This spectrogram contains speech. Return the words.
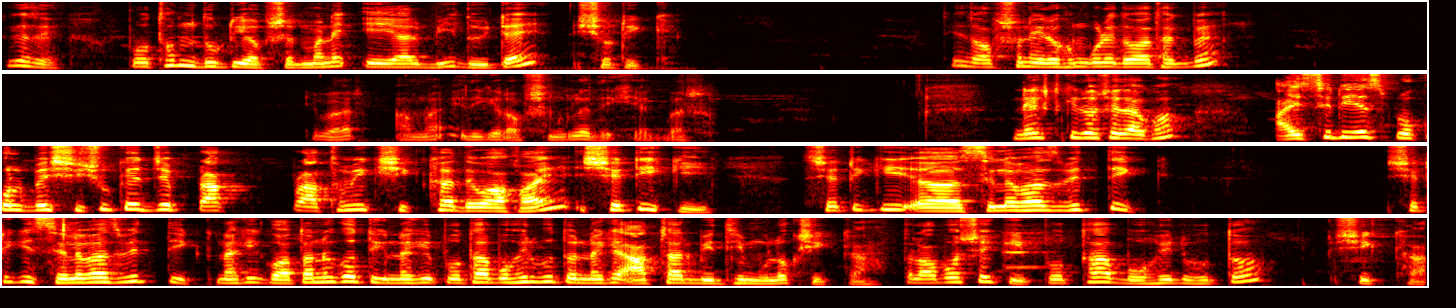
ঠিক আছে? প্রথম দুটি অপশন মানে এ আর বি দুইটাই সঠিক। ঠিক আছে? অপশন এরকম করে দেওয়া থাকবে। এবার আমরা এদিকের অপশনগুলো দেখি একবার। নেক্সট কী রয়েছে দেখো? আইসিডিএস প্রকল্পে শিশুকে যে প্রাক, প্রাথমিক শিক্ষা দেওয়া হয়, সেটি কি? সেটি কি সিলেবাস ভিত্তিক? সেটি কি সিলেবাস ভিত্তিক, নাকি গতানুগতিক, নাকি প্রথা বহির্ভূত, নাকি আচার বিধিমূলক শিক্ষা? তাহলে অবশ্যই কি, প্রথা বহির্ভূত শিক্ষা।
